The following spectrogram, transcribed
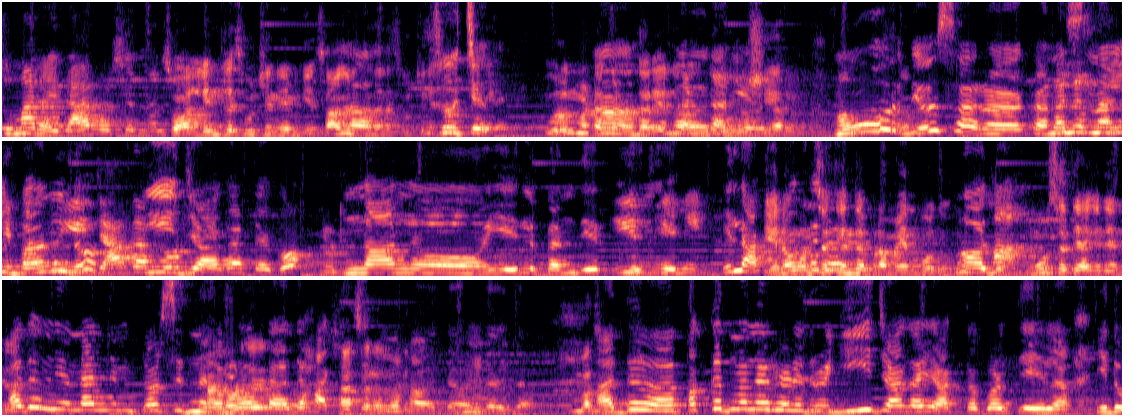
ಸುಮಾರು ಐದಾರು ವರ್ಷದ ಸೊ ನಂತರ ಅಲ್ಲಿಂದಲೇ ಸೂಚನೆ ನಿಮ್ಗೆ? ಸಾಗರದಿಂದಲೇ ಸೂಚನೆ ಸೂಚನೆ? ಇವರೊಂದು ಮಠ ಕಟ್ತಾರೆ ಅನ್ನೋ. ವಿಷಯ ಮೂರ್ ದಿವಸ ಕನಸಿನಲ್ಲಿ ಬಂದು ಈ ಜಾಗ ಈ ಜಾಗ ತಗೋ. ನಾನು ಇಲ್ಲಿ ಬಂದಿರ್ತೀನಿ. ಇಲ್ಲ ಏನೋ ಒಂದ್ಸತಿ ಅಂದ್ರೆ ಭ್ರಮೆ ಅನ್ಬೋದು. ಹೌದು. ಮೂರ್ ಸತಿ ಆಗಿದೆ ಅಂದ್ರೆ? ಅದು ನಾನು ನಿಮ್ಗೆ ತೋರಿಸಿದ್ನಲ್ಲ. ಬೋರ್ಡ್ ಅದು ಹಾಕಿದ್ರು ನೋಡಿದೆ. ಹೌದು ಹೌದು ಹೌದು. ಅದು ಪಕ್ಕದ ಮನೆಯವ್ರು ಹೇಳಿದ್ರು ಈ ಜಾಗ ಯಾಕೆ ತಗೊಳ್ತೀಯಲ್ಲ? ಇದು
